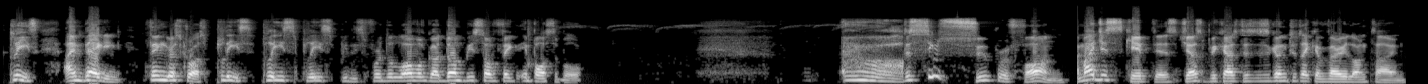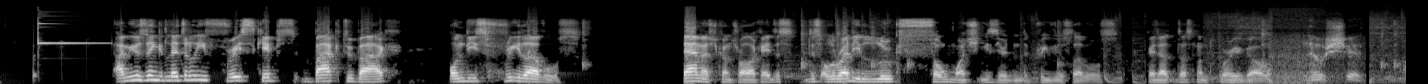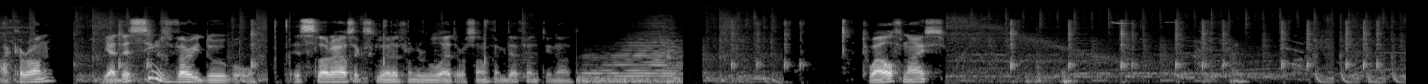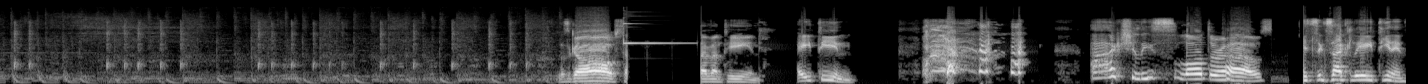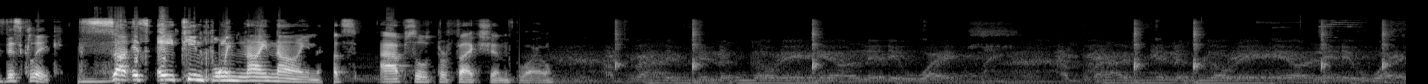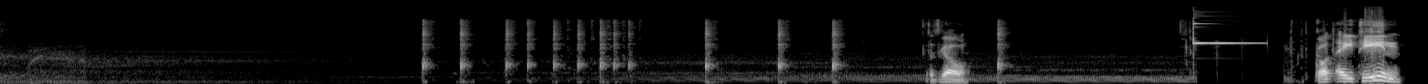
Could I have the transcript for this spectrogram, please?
Please, I'm begging. Fingers crossed. Please, please, please, please. For the love of God, don't be something impossible. Oh, this seems super fun. I might just skip this, just because this is going to take a very long time. I'm using literally three skips back to back on these three levels. Damage control, okay, this this already looks so much easier than the previous levels. Okay, that, that's not where you go. No shit. Acheron? Yeah, this seems very doable. Is Slaughterhouse excluded from the roulette or something? Definitely not. 12, nice. Let's go! 17. 18. Actually, Slaughterhouse. It's exactly 18, it's this click. Exa it's 18.99. That's absolute perfection. Wow. Let's go. Got 18!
